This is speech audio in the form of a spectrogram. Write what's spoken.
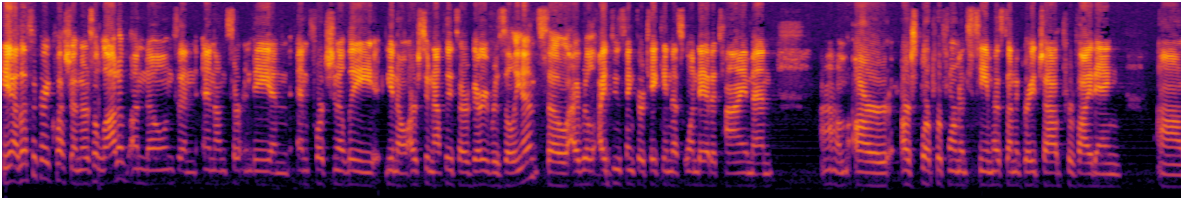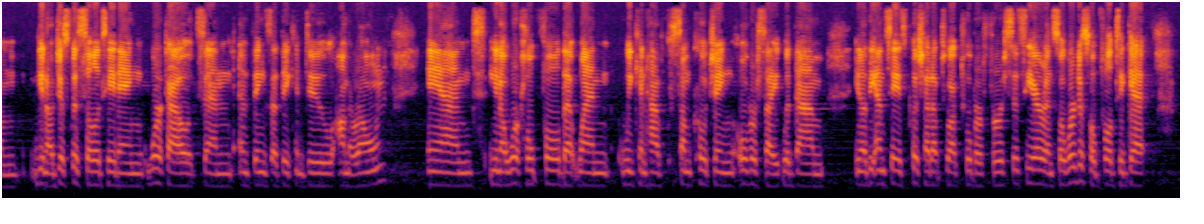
Yeah, that's a great question. There's a lot of unknowns and, and uncertainty, and and fortunately, you know, our student athletes are very resilient. So I really I do think they're taking this one day at a time, and um, our our sport performance team has done a great job providing. um, you know, just facilitating workouts and, and things that they can do on their own. And, you know, we're hopeful that when we can have some coaching oversight with them, you know, the NCAA's push that up to October 1st this year. And so we're just hopeful to get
